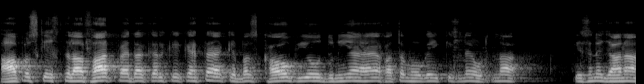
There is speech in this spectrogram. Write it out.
آپس کے اختلافات پیدا کر کے کہتا ہے کہ بس کھاؤ پیو، دنیا ہے، ختم ہو گئی، کس نے اٹھنا، کس نے جانا۔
